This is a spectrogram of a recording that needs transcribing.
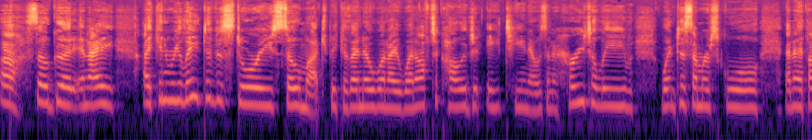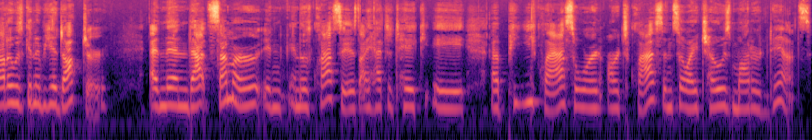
Ah, oh, so good. And I, I can relate to this story so much because I know when I went off to college at 18, I was in a hurry to leave, went to summer school, and I thought I was going to be a doctor. And then that summer in, in those classes, I had to take a, a PE class or an arts class. And so I chose modern dance.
